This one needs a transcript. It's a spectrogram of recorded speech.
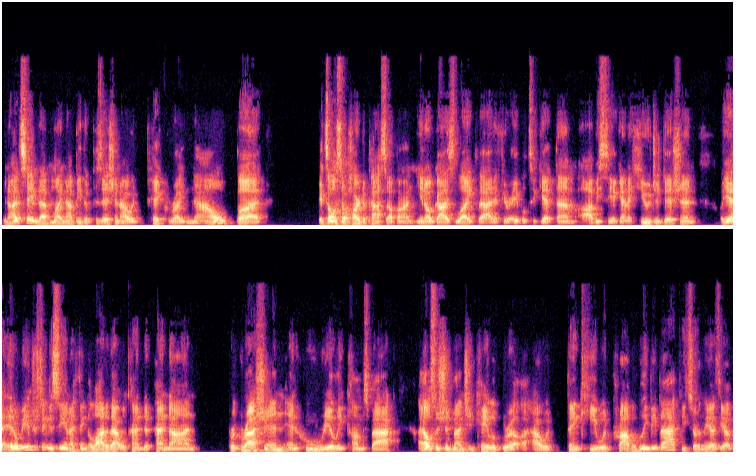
you know, I'd say that might not be the position I would pick right now, but it's also hard to pass up on, you know, guys like that if you're able to get them. Obviously, again, a huge addition. But yeah, it'll be interesting to see. And I think a lot of that will kind of depend on progression and who really comes back. I also should mention Caleb Grill. I, I would think he would probably be back. He certainly has the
